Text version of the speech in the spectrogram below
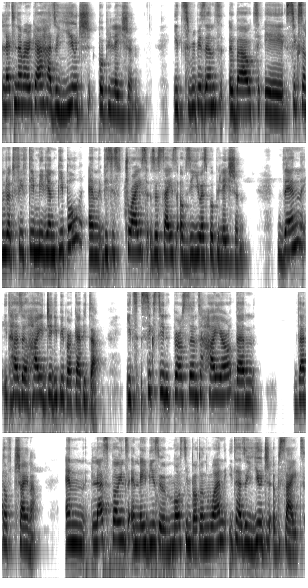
Latin America has a huge population. It represents about eh, a 650 million people, and this is twice the size of the US population. Then it has a high GDP per capita. It's 16% higher than that of China. And last point, and maybe the most important one, it has a huge upside.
